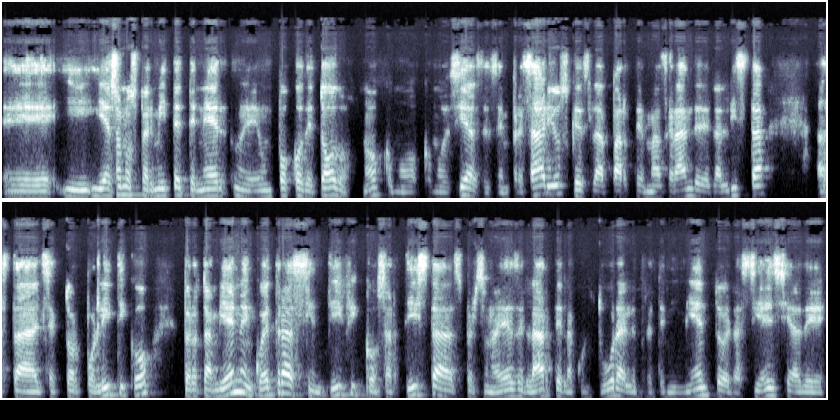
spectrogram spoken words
Eh, y, eso nos permite tener eh, un poco de todo, ¿no? Como, como decías, desde empresarios, que es la parte más grande de la lista, hasta el sector político, pero también encuentras científicos, artistas, personalidades del arte, la cultura, el entretenimiento, de la ciencia, de,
